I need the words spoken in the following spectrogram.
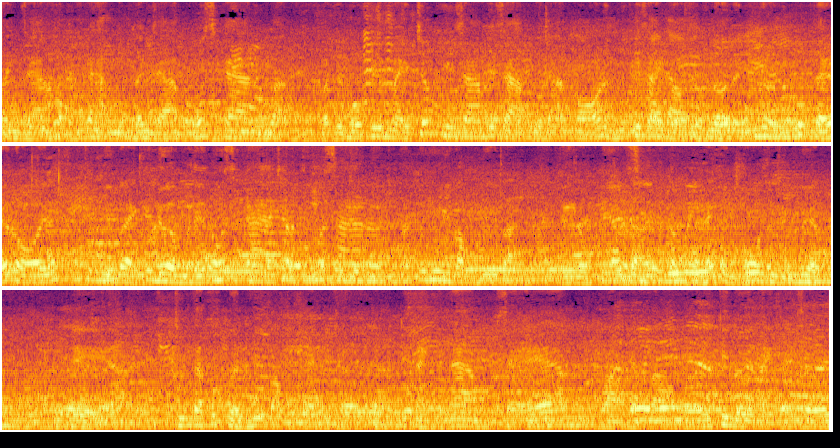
danh giá hoặc những cái hạng mục danh giá của Oscar, đúng không ạ? Bởi vì bộ phim này trước khi ra với dạp thì đã có được những cái danh hào rất lớn ở những nơi quốc tế rồi. Như vậy cái đường mà đến Oscar chắc là không có xa đâu. Chúng ta cứ hy vọng như vậy. Từ đầu tiên là xin quý vị hãy ủng hộ cho phim Việt để chúng ta có quyền hy vọng rằng là điện ảnh Việt Nam sẽ hòa nhập vào với kinh đô ảnh thế giới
